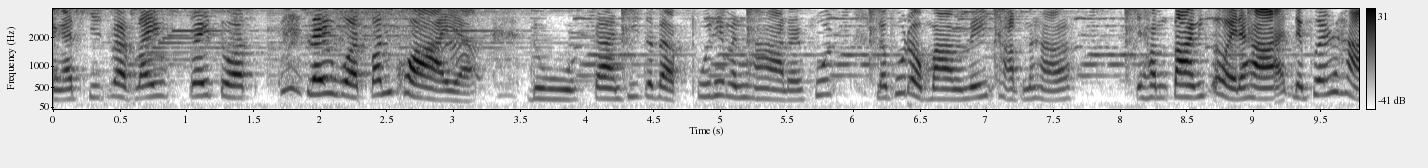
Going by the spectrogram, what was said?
งอาทิตย์แบบไล่ไล่ตัวไล่วัวต้นควายอะดูการที่จะแบบพูดให้มันฮาเลยพูด แล้วพูดออกมามันไม่ชัดนะคะ อย่าทำตามพี่สวยนะคะ เดี๋ยวเพื่อนหา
